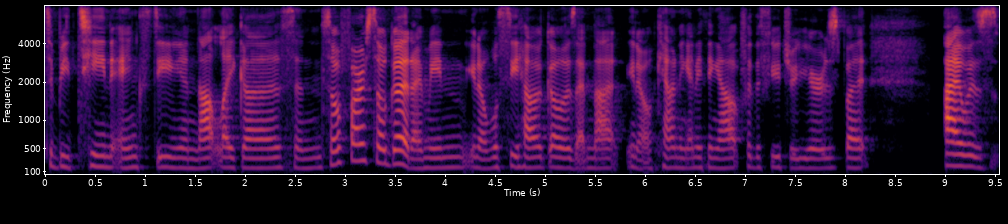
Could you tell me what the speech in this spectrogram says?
to be teen angsty and not like us. And so far, so good. I mean, you know, we'll see how it goes. I'm not, you know, counting anything out for the future years, but I was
